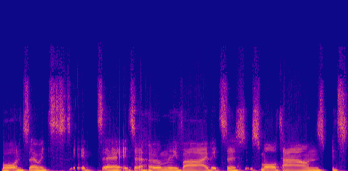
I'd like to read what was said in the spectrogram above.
born, so it's it's a it's a homely vibe. It's a small towns. It's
